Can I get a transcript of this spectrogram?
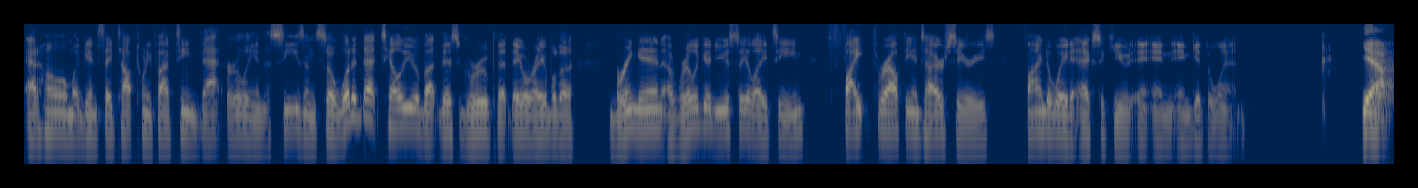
at home against a top 25 team that early in the season. So what did that tell you about this group that they were able to bring in a really good UCLA team, fight throughout the entire series, find a way to execute and and, and get the win? Yeah,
